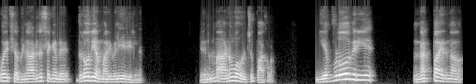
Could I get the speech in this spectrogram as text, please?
போயிடுச்சு அப்படின்னா அடுத்த செகண்டு விரோதியா மாதிரி வெளியேறிடுங்க. இதை நம்ம அனுபவிச்சு பார்க்கலாம். எவ்வளோ பெரிய நட்பா இருந்தாலும்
